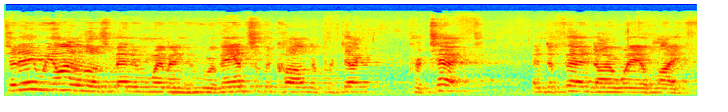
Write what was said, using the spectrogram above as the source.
Today we honor those men and women who have answered the call to protect, protect and defend our way of life.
